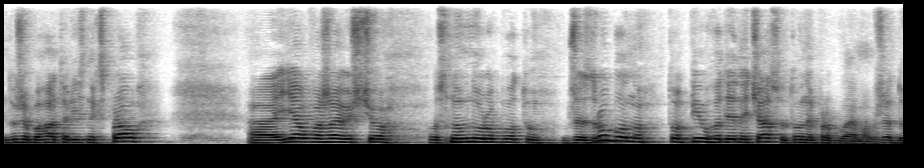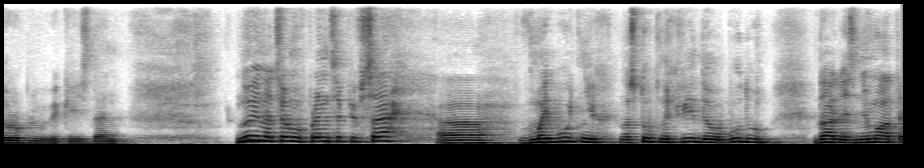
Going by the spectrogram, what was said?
дуже багато різних справ. Я вважаю, що основну роботу вже зроблено, то півгодини часу, то не проблема, вже дороблю якийсь день. Ну і на цьому, в принципі, все. В майбутніх наступних відео буду далі знімати,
